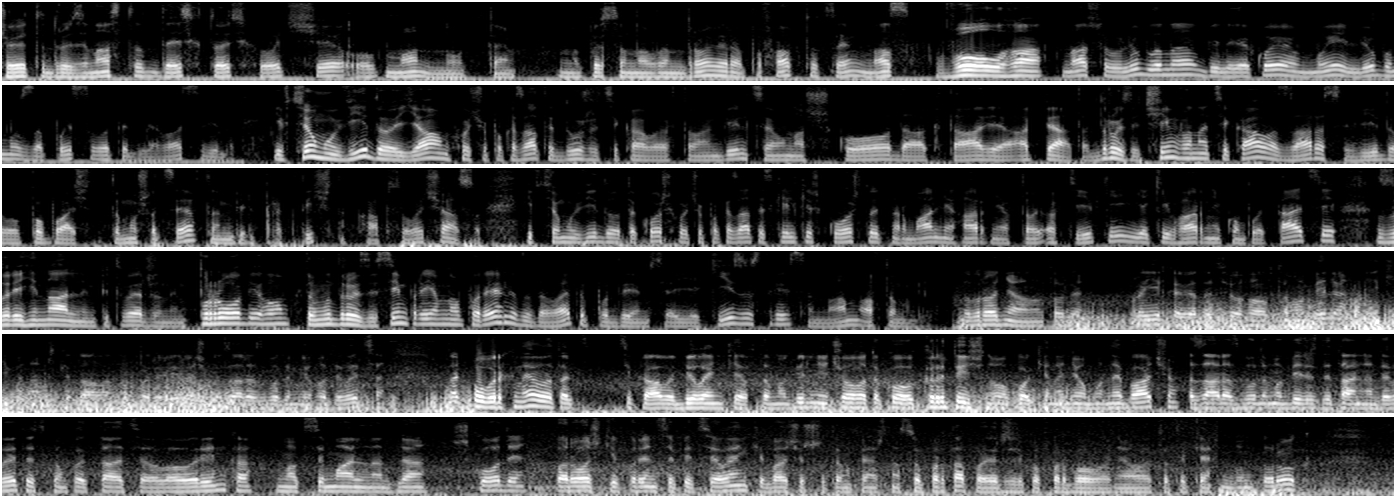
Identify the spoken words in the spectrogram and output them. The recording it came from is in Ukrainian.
Чуєте, друзі, нас тут десь хтось хоче обманути. Написано Land Rover, а по факту це в нас Волга, наша улюблена, біля якої ми любимо записувати для вас відео. І в цьому відео я вам хочу показати дуже цікавий автомобіль. Це у нас Шкода Octavia A5. Друзі, чим вона цікава, зараз відео побачите, тому що це автомобіль практично капсула часу. І в цьому відео також хочу показати, скільки ж коштують нормальні гарні автівки, які в гарній комплектації з оригінальним підтвердженим пробігом. Тому, друзі, всім приємного перегляду. Давайте подивимося, який зустрівся нам автомобіль. Доброго дня, Анатолій. Приїхав я до цього автомобіля, який ви нам скидали на перевірочку. Зараз будемо його дивитися. Так поверхнево, так цікавий, біленький автомобіль. Нічого такого критичного поки на ньому не бачу. Зараз будемо більш детально дивитись. Комплектація Лаурінка максимальна для шкоди. Порожки, в принципі, ціленькі. Бачу, що там, звісно, супорта по іржі пофарбовані, але це таке бамперок.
